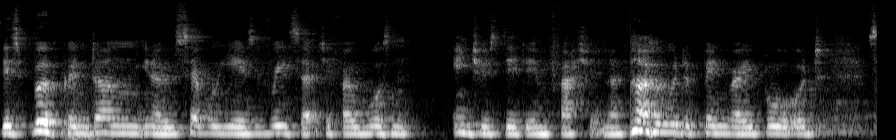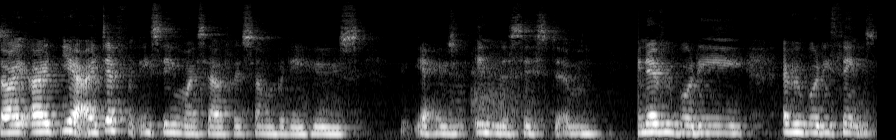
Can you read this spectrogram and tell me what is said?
this book and done, you know, several years of research if I wasn't interested in fashion. I thought I would have been very bored. So I, I yeah, I definitely see myself as somebody who's yeah, who's in the system. And everybody, everybody thinks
